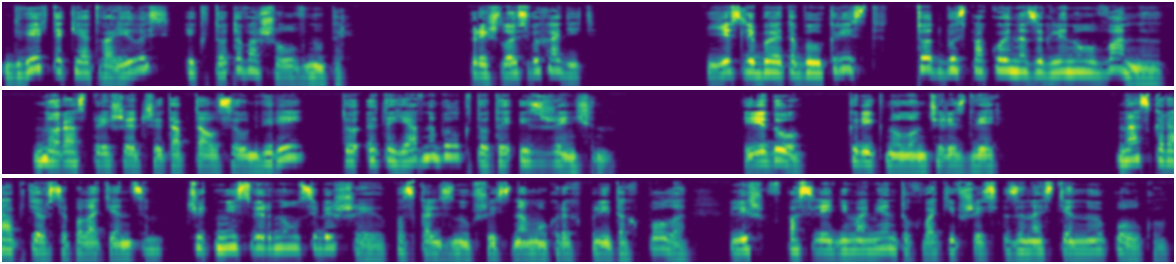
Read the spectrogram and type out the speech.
дверь таки отворилась, и кто-то вошел внутрь. Пришлось выходить. Если бы это был Крист, тот бы спокойно заглянул в ванную, но раз пришедший топтался у дверей, то это явно был кто-то из женщин. «Иду!» — крикнул он через дверь. Наскоро обтерся полотенцем, чуть не свернул себе шею, поскользнувшись на мокрых плитах пола, лишь в последний момент ухватившись за настенную полку.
